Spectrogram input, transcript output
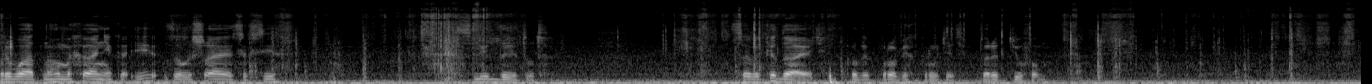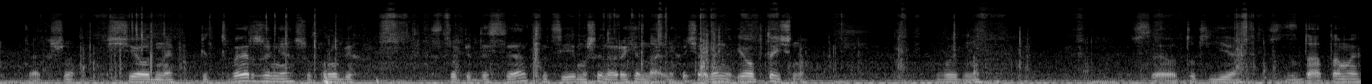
приватного механіка і залишаються всі сліди тут. Це викидають, коли пробіг крутять перед тюфом. Так що ще одне підтвердження, що пробіг 150 у цієї машини оригінальний, хоча він і оптично видно. Все от тут є з датами,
